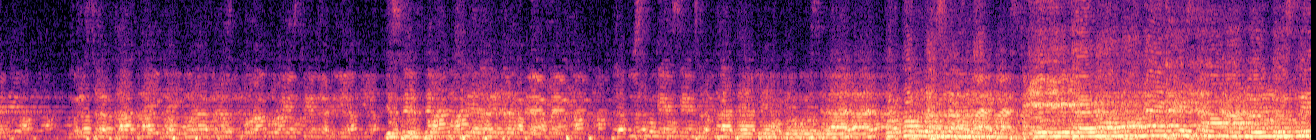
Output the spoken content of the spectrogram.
اگر سرکار بھائی کا بولا اگر اس پروگرام کو کیسے کر دیا جس سے پانچ چھ ہزار کا پیمنٹ تھا تب اس کو کیسے سرکار بھائی کے موقع کو اسرائیل تو کم نظر ہمارے سیکڑوں احسان اس نے اپنے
